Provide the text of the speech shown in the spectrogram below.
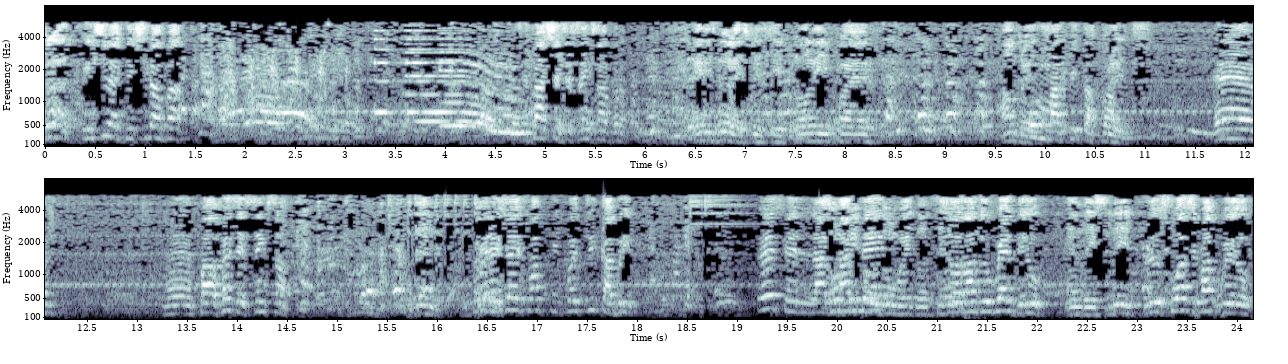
But Ici, la déchiré en bas. C'est pas cher, c'est 500 francs. it is not expensive. Only five Faut hundred. marquer ta femme. Euh, euh, parfum, c'est 500. Les gens, ils font ils font petit cabri. Eux, c'est la some matin, people don't wait le de l'eau. soir, c'est pas pour l'eau.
